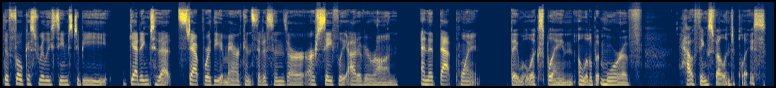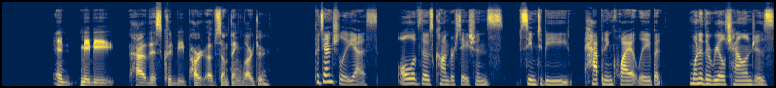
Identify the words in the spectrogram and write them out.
The focus really seems to be getting to that step where the American citizens are, are safely out of Iran. And at that point, they will explain a little bit more of how things fell into place. And maybe how this could be part of something larger? Potentially, yes. All of those conversations seem to be happening quietly, but one of the real challenges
